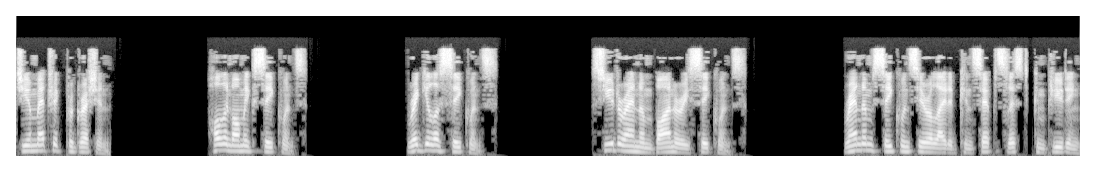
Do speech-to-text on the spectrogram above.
Geometric progression. Holonomic sequence. Regular sequence. Pseudorandom binary sequence. Random sequence-related concepts list computing.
